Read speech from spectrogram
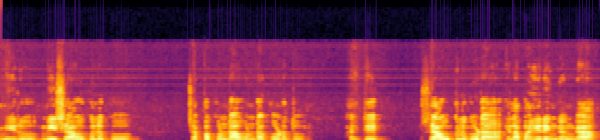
మీరు మీ సేవకులకు చెప్పకుండా ఉండకూడదు. అయితే సేవకులు కూడా ఇలా బహిరంగంగా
